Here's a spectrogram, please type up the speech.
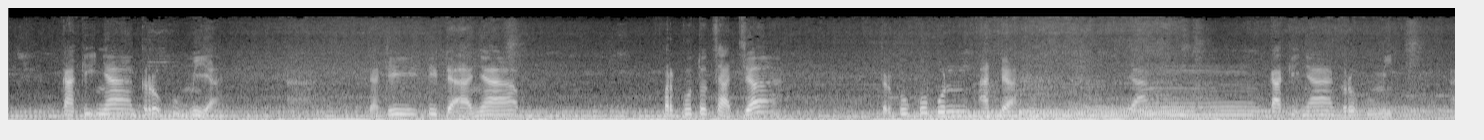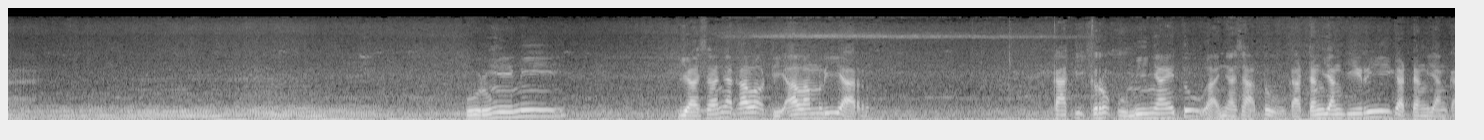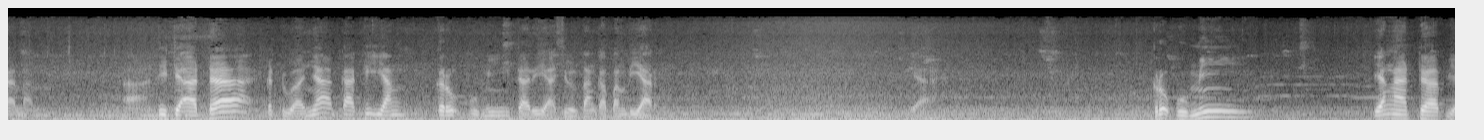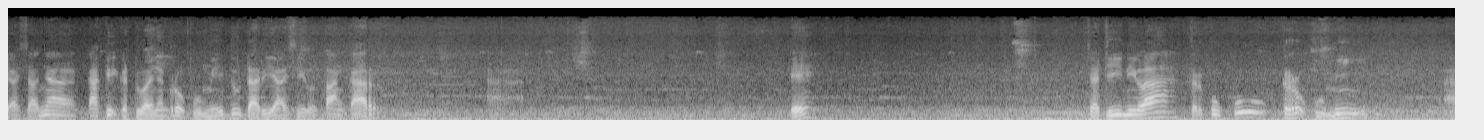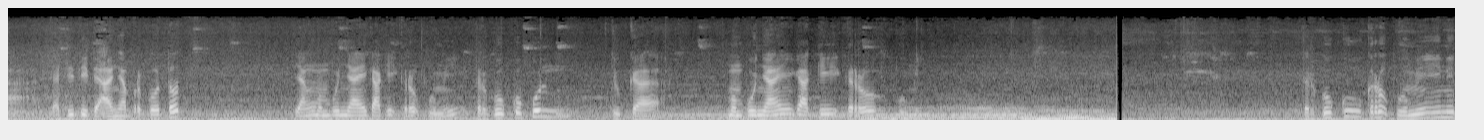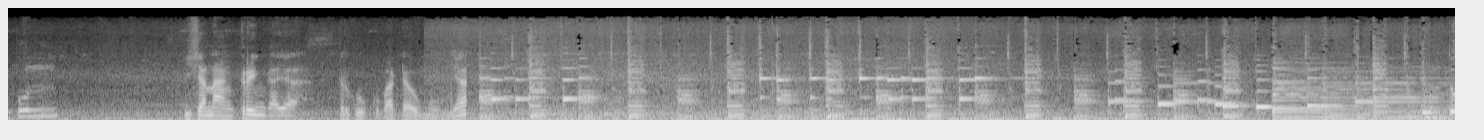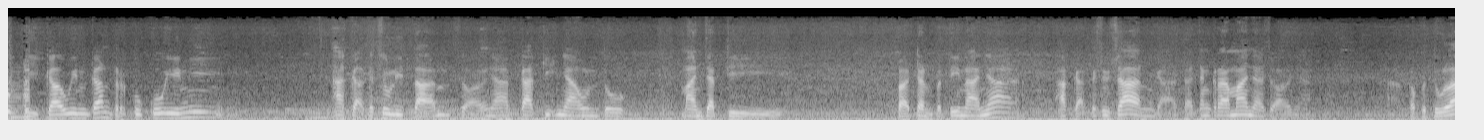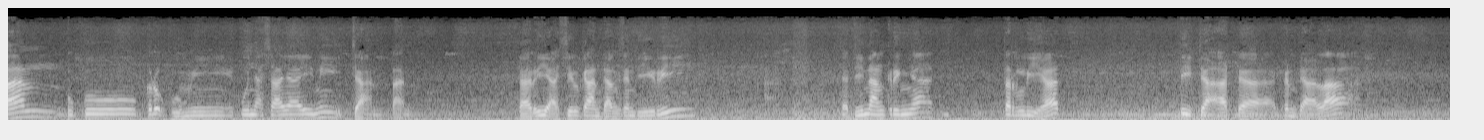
kakinya keruk bumi ya. Nah, jadi tidak hanya perkutut saja derkuku pun ada yang kakinya keruk bumi. Nah, burung ini biasanya kalau di alam liar kaki keruk buminya itu hanya satu. Kadang yang kiri kadang yang kanan. Nah, tidak ada keduanya kaki yang keruk bumi dari hasil tangkapan liar. Ya. Keruk bumi yang ada biasanya kaki keduanya keruk bumi itu dari hasil tangkar. Nah, oke. okay. Jadi inilah terkuku keruk bumi. Nah, jadi tidak hanya perkutut yang mempunyai kaki keruk bumi, terkuku pun juga mempunyai kaki keruk bumi. Terkuku keruk bumi ini pun bisa nangkring kayak terkuku pada umumnya. Dikawinkan derkuku ini agak kesulitan soalnya kakinya untuk manjat di badan betinanya agak kesusahan nggak ada cengkramannya soalnya. Nah, kebetulan buku keruk bumi punya saya ini jantan. Dari hasil kandang sendiri jadi nangkringnya terlihat tidak ada kendala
